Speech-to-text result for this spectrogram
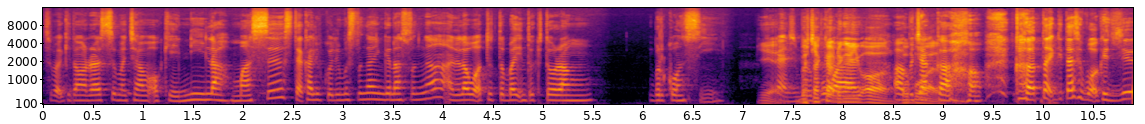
Sebab kita orang rasa macam okay ni lah masa setiap kali pukul 5.30 hingga 6.30 adalah waktu terbaik untuk kita orang berkongsi. Yes. Kan, Bercakap berbual. dengan you all. Ah, berbual. bercakap. Kalau tak kita asyik buat kerja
